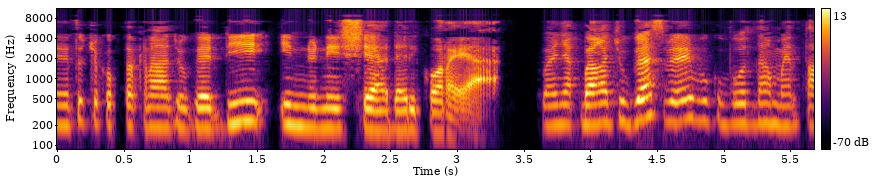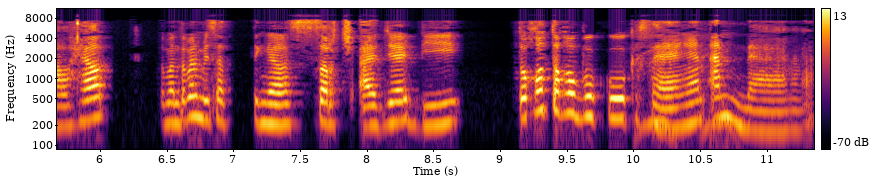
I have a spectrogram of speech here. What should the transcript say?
Dan itu cukup terkenal juga di Indonesia dari Korea. Banyak banget juga sebenarnya buku-buku tentang mental health. Teman-teman bisa tinggal search aja di toko-toko buku kesayangan Anda.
